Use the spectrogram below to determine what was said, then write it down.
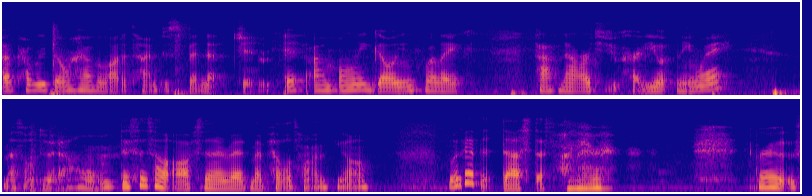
I probably don't have a lot of time to spend at the gym. If I'm only going for like half an hour to do cardio anyway, might as well do it at home. This is how often I read my Peloton, y'all. Look at the dust that's on there. Gross.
